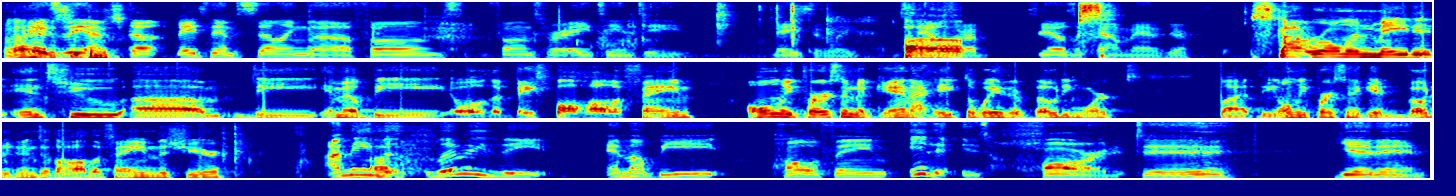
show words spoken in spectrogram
I had a Basically, Super I'm Nintendo. sell- basically I'm selling uh, phones phones for AT and T. Basically, Uh, sales rep, sales account manager. Scott Rolen made it into um, the MLB, well, the Baseball Hall of Fame. Only person, again, I hate the way their voting works, but the only person to get voted into the Hall of Fame this year. I mean, uh, literally the MLB Hall of Fame. It is hard to get in.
